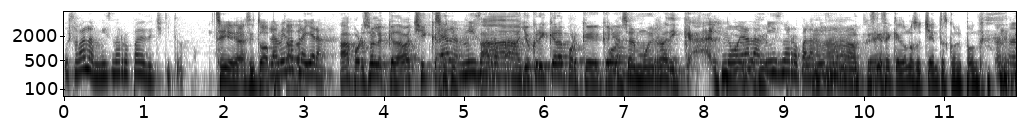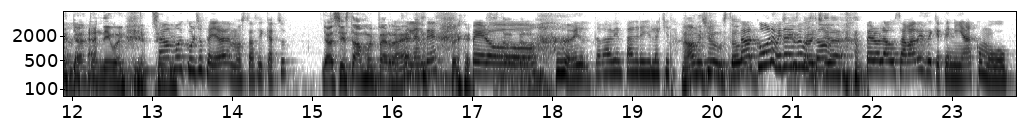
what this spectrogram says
usaba la misma ropa desde chiquito. Sí, así todo La misma playera. Ah, por eso le quedaba chica. Era la misma ah, ropa. yo creí que era porque quería Por- ser muy radical. No, era la misma ropa, la misma Ah, ropa. ok. Es que se quedó en los ochentas con el punk. ya entendí, güey. Estaba sí. muy cool su playera de mostaza y katsu. Ya sí estaba muy perra, ¿eh? Excelente. Pero estaba bien padre, yo la quiero. No, a mí sí me gustó. Estaba cool, a mí también Sí, me gustó. chida. Pero la usaba desde que tenía como...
